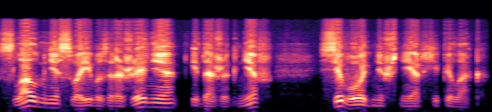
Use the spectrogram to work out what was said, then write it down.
слал мне свои возражения и даже гнев сегодняшний архипелаг.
